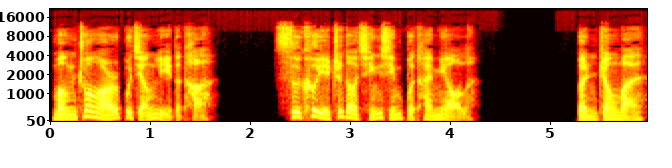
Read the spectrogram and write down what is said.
莽撞而不讲理的他，此刻也知道情形不太妙了。本章完。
